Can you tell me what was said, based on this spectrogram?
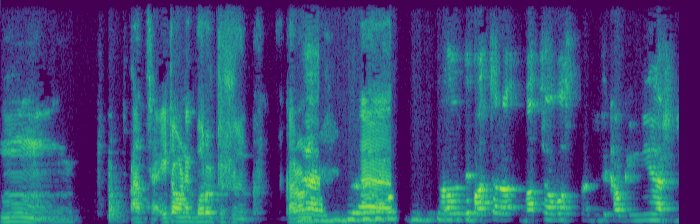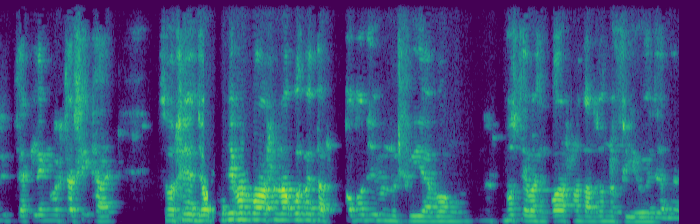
হুম আচ্ছা এটা অনেক বড় একটা সুযোগ। কারণ বাচ্চারা বাচ্চা অবস্থা যদি কাউকে নিয়ে আসে যদি চেক ল্যাঙ্গুয়েজটা শেখায় তো সে যত জীবন পড়াশোনা করবে তার তত জীবন ফ্রি এবং বুঝতে পারছেন পড়াশোনা তার জন্য ফ্রি হয়ে যাবে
